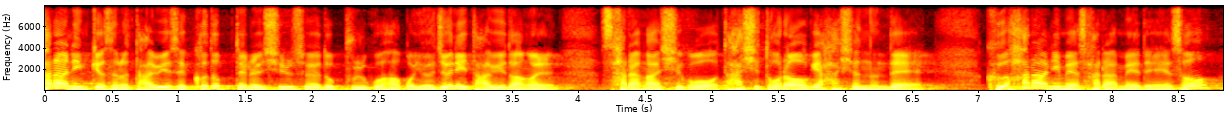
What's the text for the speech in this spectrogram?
하나님께서는 다윗의 거듭되는 실수에도 불구하고 여전히 다윗 왕을 사랑하시고 다시 돌아오게 하셨는데 그 하나님의 사람에 대해서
